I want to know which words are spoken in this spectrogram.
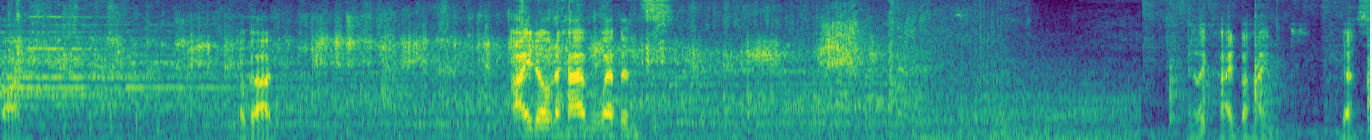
god. Oh god. I don't have weapons. Can I like hide behind desk?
